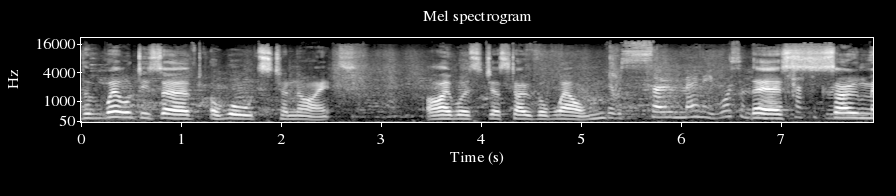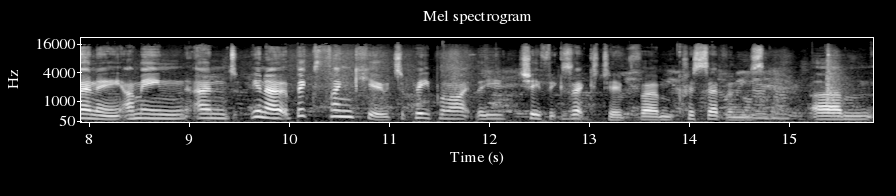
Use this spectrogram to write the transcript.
the well-deserved awards tonight. I was just overwhelmed. There was so many, wasn't there? There's so many. I mean, and you know, a big thank you to people like the chief executive, um, Chris Evans, um,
